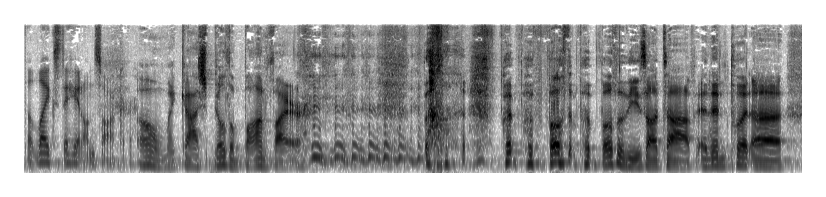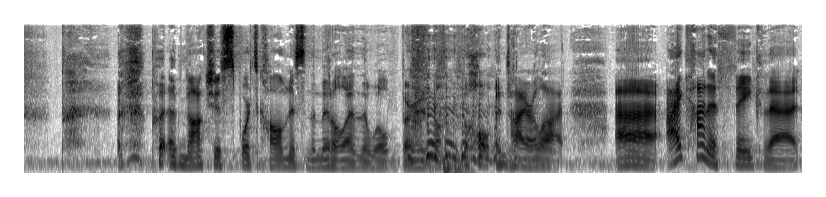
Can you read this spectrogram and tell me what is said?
that likes to hate on soccer? Oh my gosh! Build a bonfire. put, put both put both of these on top, and then put. Uh, put obnoxious sports columnists in the middle, and then we'll burn the, the whole entire lot. Uh, I kind of think that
